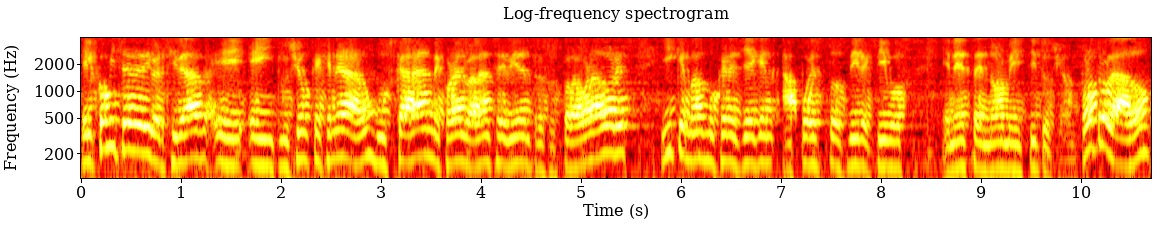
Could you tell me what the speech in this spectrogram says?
El Comité de Diversidad eh, e Inclusión que generaron buscará mejorar el balance de vida entre sus colaboradores y que más mujeres lleguen a puestos directivos en esta enorme institución. Por otro lado,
